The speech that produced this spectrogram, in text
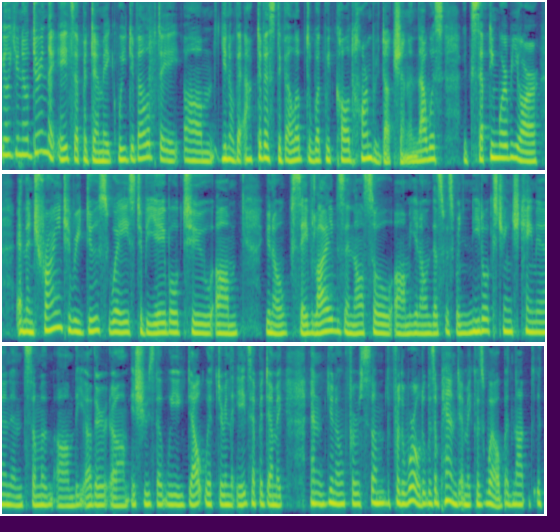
Well, you know, during the AIDS epidemic, we developed a, um, you know, the activists developed what we called harm reduction, and that was accepting where we are and then trying to reduce ways to be able to, um, you know, save lives. And also, um, you know, this was when needle exchange came in and some of um, the other um, issues that we dealt with during the AIDS epidemic. And, you know, for some, for the world, it was a pandemic as well, but not, it,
